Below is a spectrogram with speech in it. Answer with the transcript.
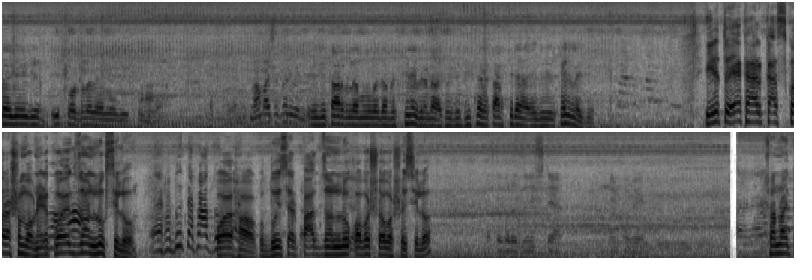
এই যে এই যে এই ফটোটা দেন এই যে এই যে তারগুলো মনে করেন আপনি ছিঁড়ে ফিরে না ওই যে ডিসপ্লে তার ছিঁড়ে এই যে কেটে লাগছে এটা তো একা আর কাজ করা সম্ভব না এটা কয়েকজন লোক ছিল দুই চার পাঁচজন লোক অবশ্যই অবশ্যই ছিল এত বড় জিনিসটা এইভাবে সম্মানিত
